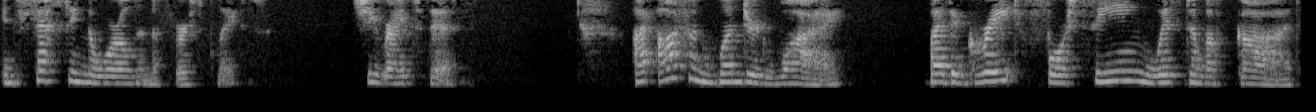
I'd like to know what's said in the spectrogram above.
infesting the world in the first place. She writes this, I often wondered why, by the great foreseeing wisdom of God,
